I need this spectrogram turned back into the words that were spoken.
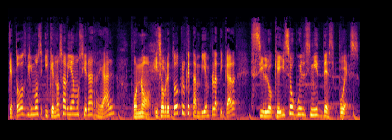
que todos vimos y que no sabíamos si era real o no. Y sobre todo creo que también platicar si lo que hizo Will Smith después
